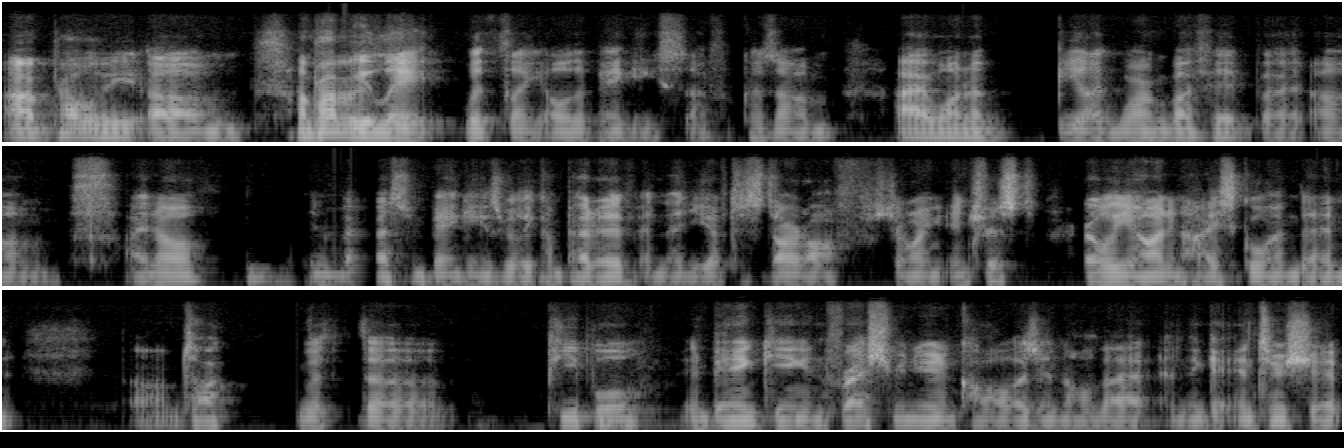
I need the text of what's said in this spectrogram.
I'm probably um I'm probably late with like all the banking stuff because um I want to be like Warren Buffett, but um I know investment banking is really competitive, and then you have to start off showing interest early on in high school, and then um, talk with the people in banking and freshman year in college and all that, and then get internship,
